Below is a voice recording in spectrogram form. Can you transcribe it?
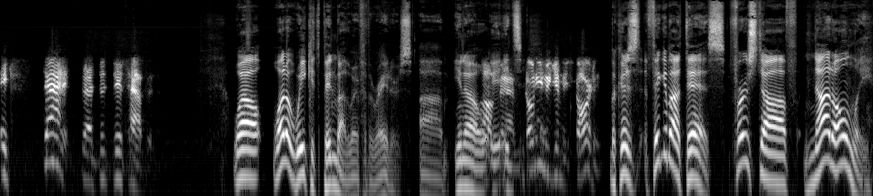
ecstatic that th- this happened. Well, what a week it's been, by the way, for the Raiders. Um, you know, oh, it's don't even get me started. Because think about this. First off, not only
